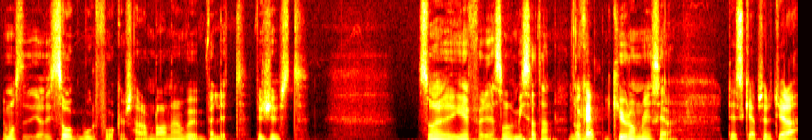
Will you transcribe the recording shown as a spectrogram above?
jag, måste, jag såg Wolfwalkers häromdagen och jag var väldigt förtjust. Så er för er som har missat den. Det är Okej. kul om ni ser den. Det ska jag absolut göra.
